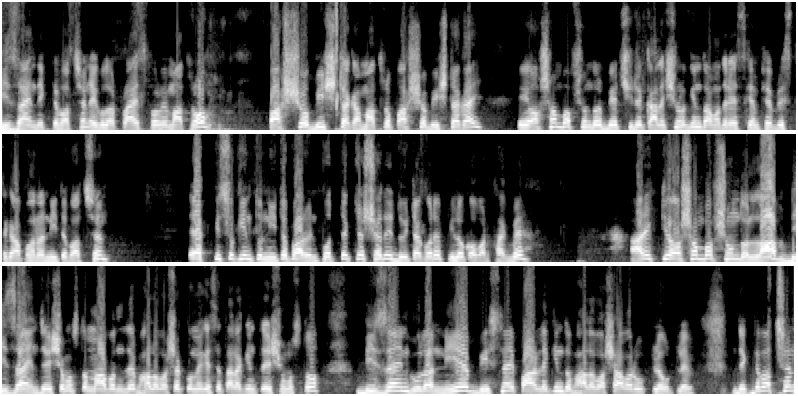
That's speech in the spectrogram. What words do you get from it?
ডিজাইন দেখতে পাচ্ছেন। এগুলোর প্রাইস পড়বে মাত্র পাঁচশো বিশ টাকা। মাত্র পাঁচশো বিশ টাকায় এই অসম্ভব সুন্দর বেডশিটের কালেকশনও কিন্তু আমাদের এসকেম ফেব্রিক্স থেকে আপনারা নিতে পাচ্ছেন। এক পিসও কিন্তু নিতে পারবেন। প্রত্যেকটার সাথে দুইটা করে পিলো কভার থাকবে। আরেকটি অসম্ভব সুন্দর লাভ ডিজাইন, যে সমস্ত মা বোনদের ভালোবাসা কমে গেছে, তারা কিন্তু এই সমস্ত ডিজাইনগুলো নিয়ে বিছনায় পারলে কিন্তু ভালোবাসা আবার উঠলে উঠলে। দেখতে পাচ্ছেন?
